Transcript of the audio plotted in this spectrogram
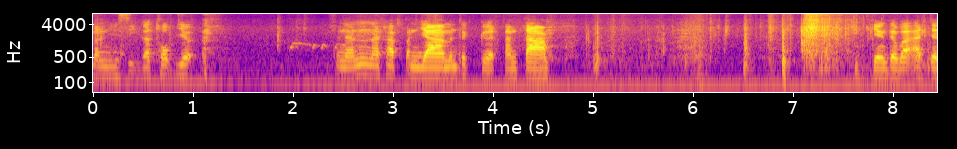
มันมีสิ่งกระทบเยอะ ฉะนั้นนะครับปัญญามันจะเกิดตามตามๆเพียงแต่ว่าอาจจะ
